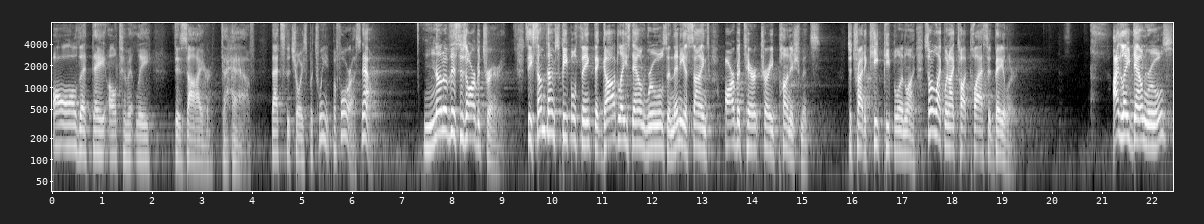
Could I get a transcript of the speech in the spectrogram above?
all that they ultimately desire to have. That's the choice between before us. Now, none of this is arbitrary. See, sometimes people think that God lays down rules and then he assigns arbitrary punishments to try to keep people in line. Sort of like when I taught class at Baylor. I laid down rules,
